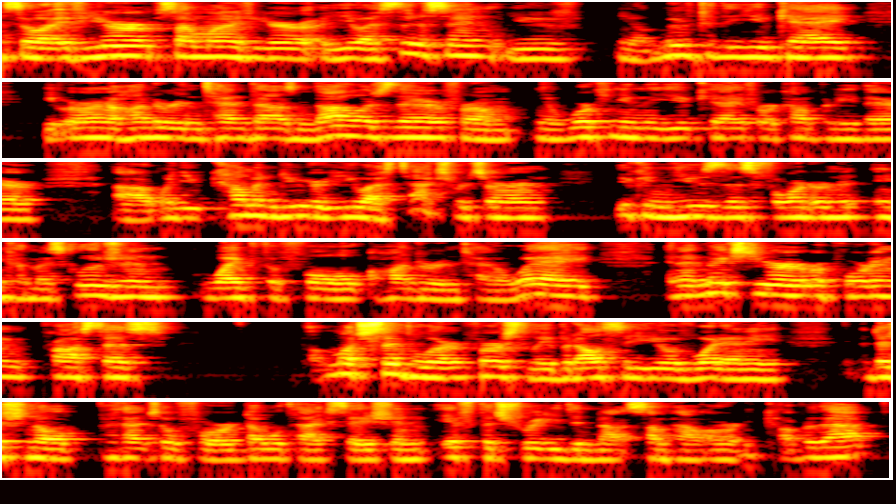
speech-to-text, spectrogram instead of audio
so if you're someone, if you're a U.S. citizen, you've you know moved to the UK, you earn $110,000 there from you know, working in the UK for a company there. Uh, when you come and do your U.S. tax return, you can use this foreign income exclusion, wipe the full 110 away, and it makes your reporting process much simpler, firstly, but also you avoid any additional potential for double taxation if the treaty did not somehow already cover that.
